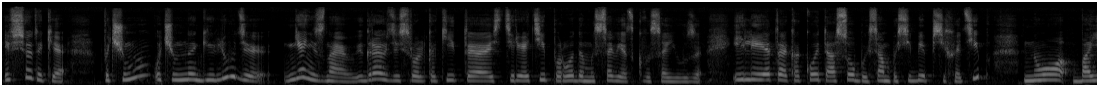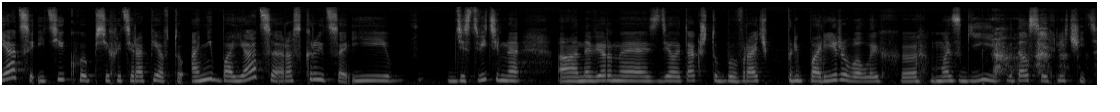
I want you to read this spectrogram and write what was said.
И все-таки, почему очень многие люди, я не знаю, играют здесь роль какие-то стереотипы родом из Советского Союза, или это какой-то особый сам по себе психотип, но боятся идти к психотерапевту, они боятся раскрыться и действительно, а, наверное, сделать так, чтобы врач препарировал их э, мозги и пытался их лечить.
